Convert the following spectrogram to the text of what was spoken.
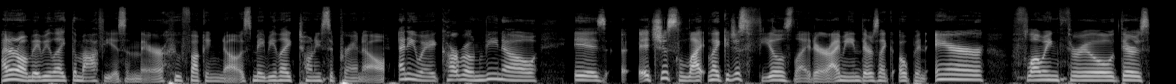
I don't know, maybe like the mafia's in there. Who fucking knows? Maybe like Tony Soprano. Anyway, Carbone Vino is it's just light like it just feels lighter. I mean, there's like open air flowing through. There's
